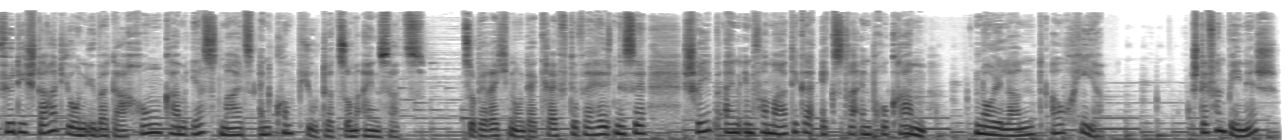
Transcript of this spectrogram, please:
Für die Stadionüberdachung kam erstmals ein Computer zum Einsatz. Zur Berechnung der Kräfteverhältnisse schrieb ein Informatiker extra ein Programm. Neuland auch hier. Stefan Benisch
